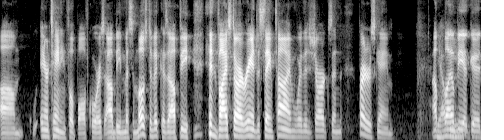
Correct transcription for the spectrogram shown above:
Um, entertaining football, of course. I'll be missing most of it because I'll be in VyStar Arena at the same time where the Sharks and Predators game. I'll, Yeah, I'll that'll be- be a good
